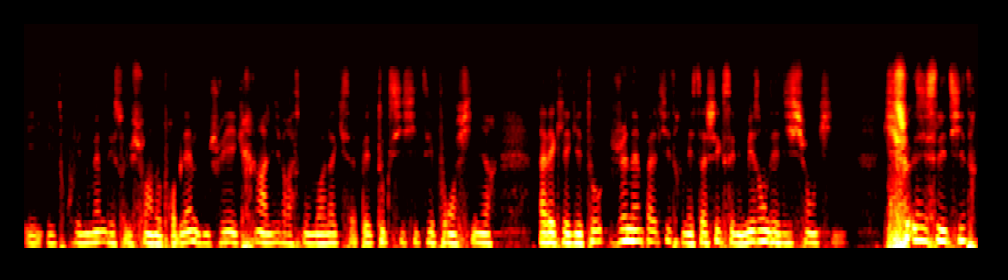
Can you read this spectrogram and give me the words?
et, trouver nous-mêmes des solutions à nos problèmes. Donc je vais écrire un livre à ce moment-là qui s'appelle Toxicité pour en finir avec les ghettos. Je n'aime pas le titre, mais sachez que c'est les maisons d'édition qui, qui, choisissent les titres.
